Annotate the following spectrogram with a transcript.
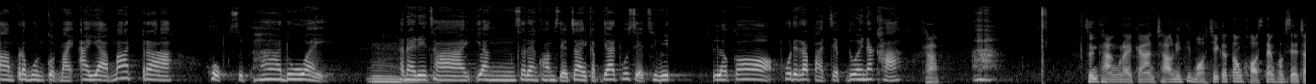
ตามประมวลกฎหมายอาญามาตรา 65 ด้วย ทนายเดชายังแสดงความเสียใจกับญาติผู้เสียชีวิต แล้วก็ผู้ได้รับบาดเจ็บด้วยนะคะครับอะซึ่งทางรายการเช้านี้ที่หมอชิดก็ต้องขอแสดงความเสียใจ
